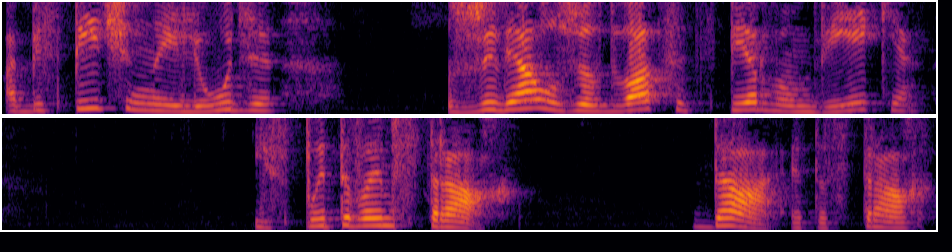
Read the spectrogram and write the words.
обеспеченные люди, живя уже в 21 веке, испытываем страх. Да, это страх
